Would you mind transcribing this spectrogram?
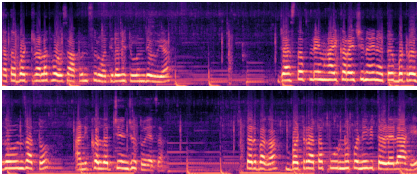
तर आता बटराला थोडंसं आपण सुरुवातीला वितळून देऊया. जास्त फ्लेम हाय करायची नाही ना तर बटर जळून जातो आणि कलर चेंज होतो याचा. तर बघा बटर आता पूर्णपणे वितळलेलं आहे.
